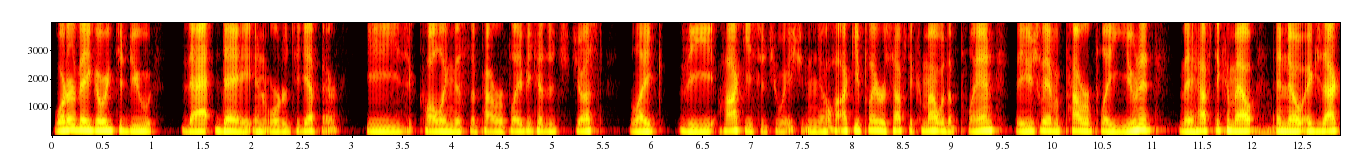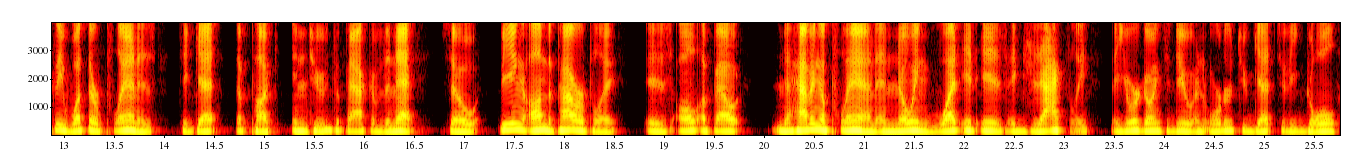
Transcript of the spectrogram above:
What are they going to do that day in order to get there? He's calling this the power play because it's just like the hockey situation. You know, hockey players have to come out with a plan. They usually have a power play unit, and they have to come out and know exactly what their plan is to get the puck into the back of the net. So being on the power play is all about having a plan and knowing what it is exactly that you're going to do in order to get to the goal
